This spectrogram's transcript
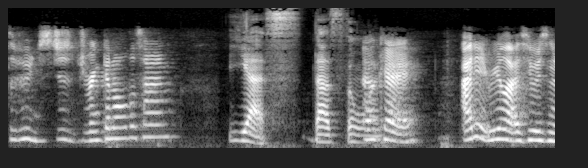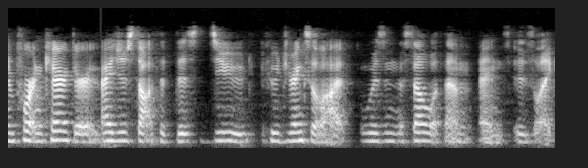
who's just drinking all the time? Yes, that's the one. Okay. I didn't realize he was an important character. I just thought that this dude who drinks a lot was in the cell with them and is like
